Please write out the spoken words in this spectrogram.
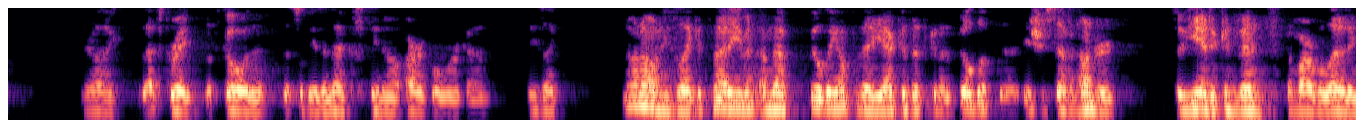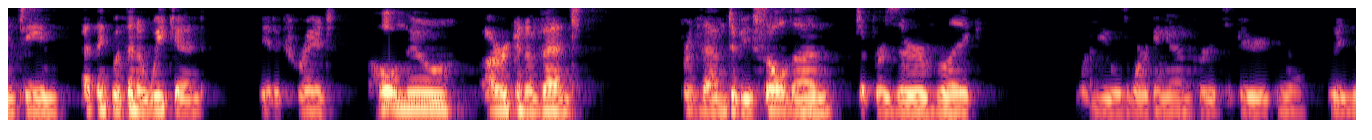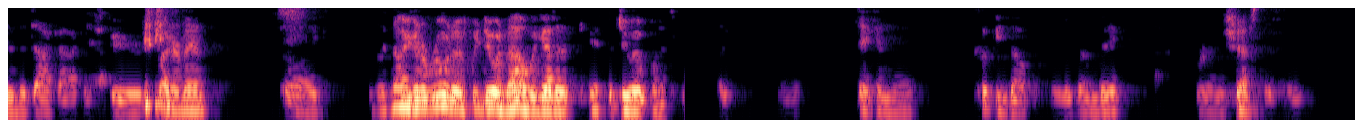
They're like, that's great. Let's go with it. This will be the next, you know, arc we'll work on. He's like, no, no. And he's like, it's not even, I'm not building up to that yet because that's going to build up to issue 700. So he had to convince the Marvel editing team, I think within a weekend, he had to create a whole new arc and event for them to be sold on to preserve, like, what he was working on for Superior, you know, leading into Doc Ock and Superior Spider-Man. So like, he's like, no, you're gonna ruin it if we do it now. We gotta we have to do it when it's like taking the cookies out before they're done baked for any chefs listening.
